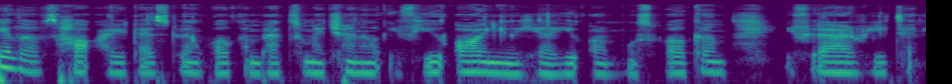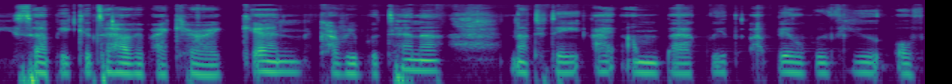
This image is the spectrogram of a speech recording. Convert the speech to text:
Hey loves, how are you guys doing? Welcome back to my channel. If you are new here, you are most welcome. If you are a returning sub, good to have you back here again. Karibu Tena. Now today I am back with a bale review of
